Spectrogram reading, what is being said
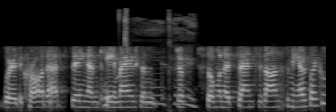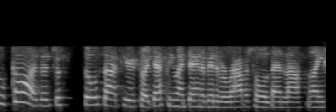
where the Crawdads sing and came out, and Okay. just someone had sent it on to me. I was like, oh God, it's just so sad to hear. So I definitely went down a bit of a rabbit hole then last night,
